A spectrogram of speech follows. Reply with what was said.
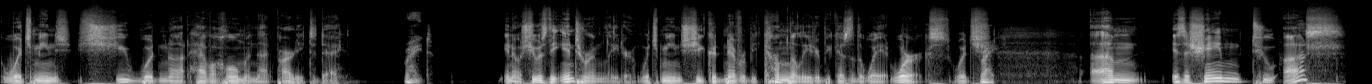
which means she would not have a home in that party today. right. You know, she was the interim leader, which means she could never become the leader because of the way it works, which Right. um, is a shame to us.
